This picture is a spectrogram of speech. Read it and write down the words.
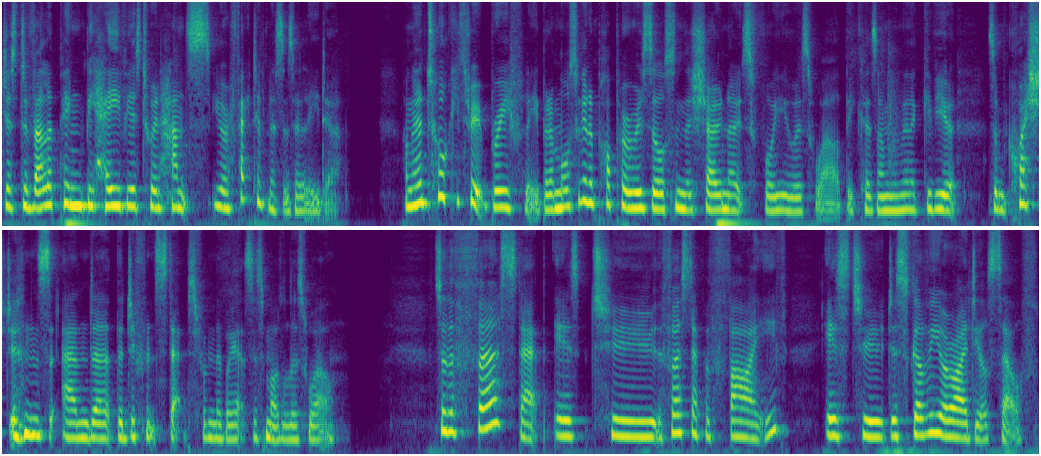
just developing behaviors to enhance your effectiveness as a leader. I'm going to talk you through it briefly, but I'm also going to pop a resource in the show notes for you as well, because I'm going to give you some questions and uh, the different steps from the Boyatzis model as well. So the first step is to, the first step of five is to discover your ideal self.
